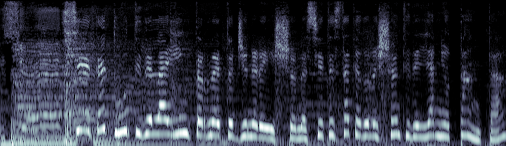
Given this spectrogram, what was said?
Insieme. Siete tutti della internet generation, siete stati adolescenti degli anni 80?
